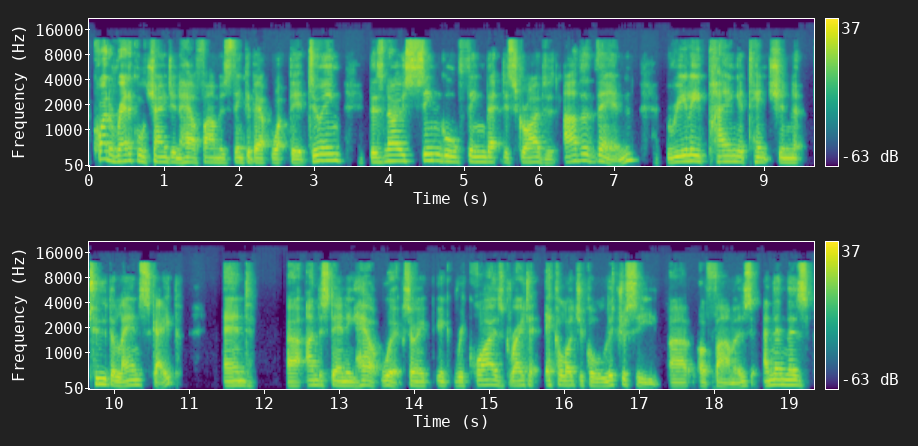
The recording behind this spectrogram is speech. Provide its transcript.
quite a radical change in how farmers think about what they're doing. There's no single thing that describes it other than really paying attention to the landscape and uh, understanding how it works. So it, it requires greater ecological literacy uh, of farmers. And then there's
